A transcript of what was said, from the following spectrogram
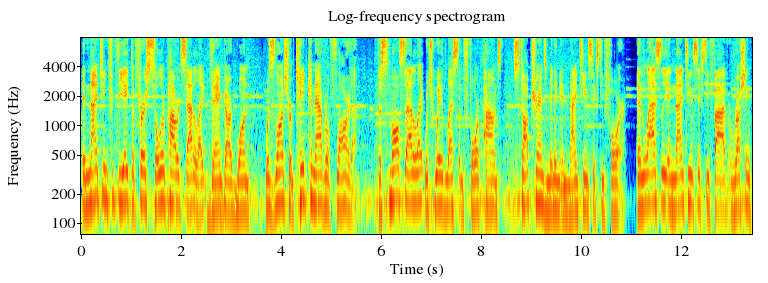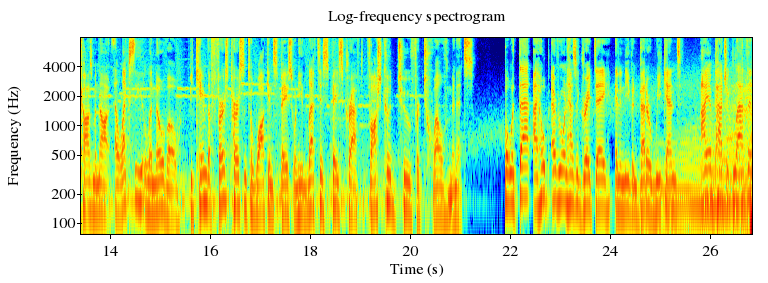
In 1958, the first solar powered satellite, Vanguard 1, was launched from Cape Canaveral, Florida the small satellite, which weighed less than four pounds, stopped transmitting in 1964. And lastly, in 1965, Russian cosmonaut Alexei Leonov became the first person to walk in space when he left his spacecraft Voskhod 2 for 12 minutes. But with that, I hope everyone has a great day and an even better weekend. I am Patrick Laffin,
